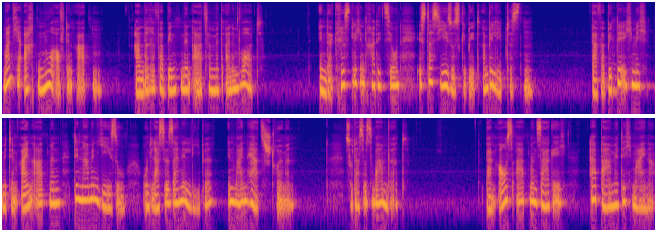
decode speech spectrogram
Manche achten nur auf den Atem, andere verbinden den Atem mit einem Wort. In der christlichen Tradition ist das Jesusgebet am beliebtesten. Da verbinde ich mich mit dem Einatmen den Namen Jesu und lasse seine Liebe in mein Herz strömen, so dass es warm wird. Beim Ausatmen sage ich, erbarme dich meiner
